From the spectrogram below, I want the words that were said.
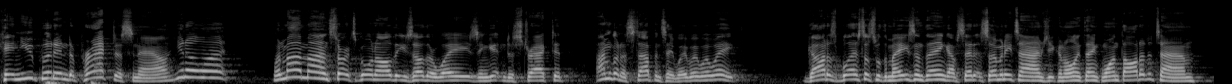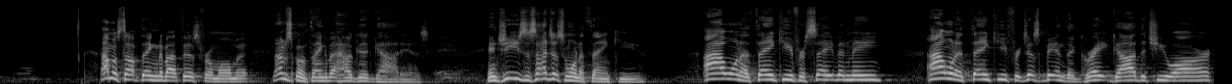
can you put into practice now, you know what? When my mind starts going all these other ways and getting distracted, I'm going to stop and say, wait, wait, wait, wait. God has blessed us with amazing thing. I've said it so many times, you can only think one thought at a time. I'm going to stop thinking about this for a moment, and I'm just going to think about how good God is. Amen. And Jesus, I just want to thank you. I want to thank you for saving me. I want to thank you for just being the great God that you are.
